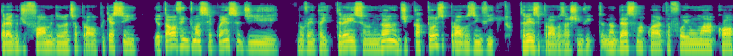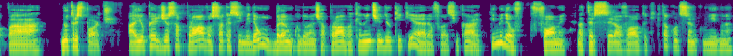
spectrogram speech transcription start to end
prego de fome durante a prova. Porque assim, eu estava vindo de uma sequência de 93, se eu não me engano, de 14 provas invicto. 13 provas, acho, invicto. Na 14 foi uma Copa Nutrisport. Aí eu perdi essa prova, só que assim, me deu um branco durante a prova que eu não entendi o que que era. Eu falei assim, cara, o que me deu fome na terceira volta? O que que tá acontecendo comigo, né?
